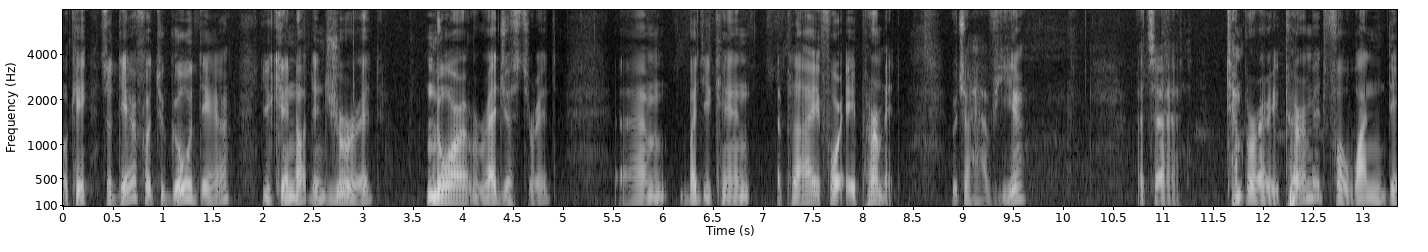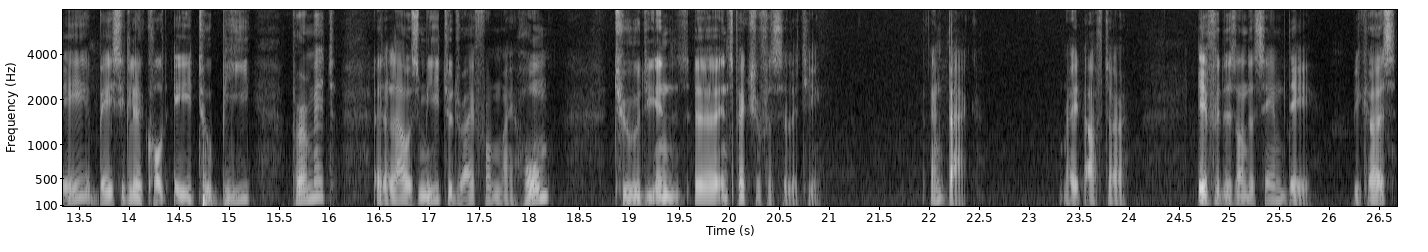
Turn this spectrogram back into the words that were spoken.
okay so therefore to go there you cannot endure it nor register it, um, but you can apply for a permit, which I have here. That's a temporary permit for one day, basically called A to B permit. It allows me to drive from my home to the in, uh, inspection facility and back, right after, if it is on the same day, because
